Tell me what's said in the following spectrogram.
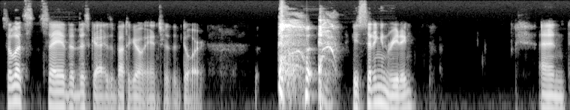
So let's say that this guy is about to go answer the door. He's sitting and reading, and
